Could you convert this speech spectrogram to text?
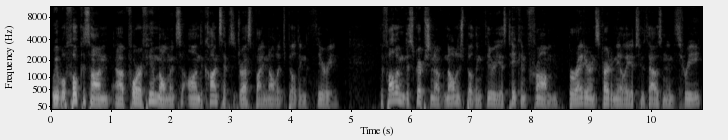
We will focus on, uh, for a few moments, on the concepts addressed by knowledge building theory. The following description of knowledge building theory is taken from Bereiter and Scardamalia 2003,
